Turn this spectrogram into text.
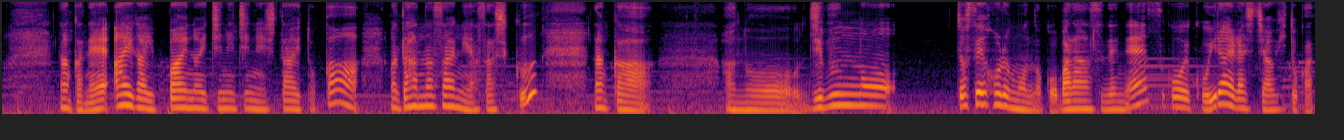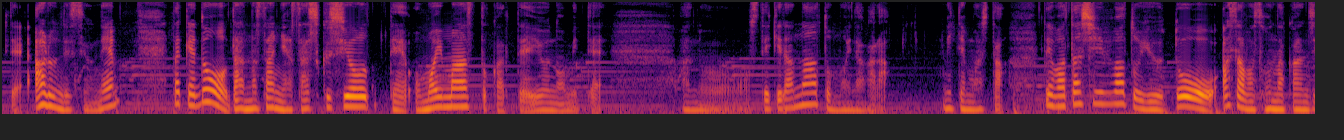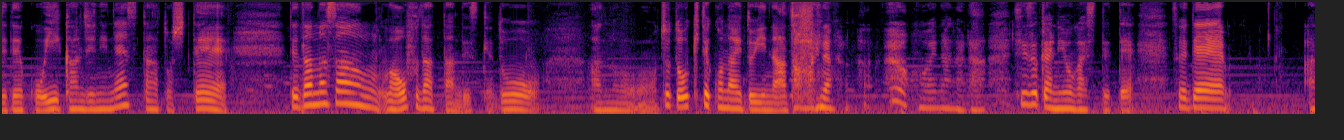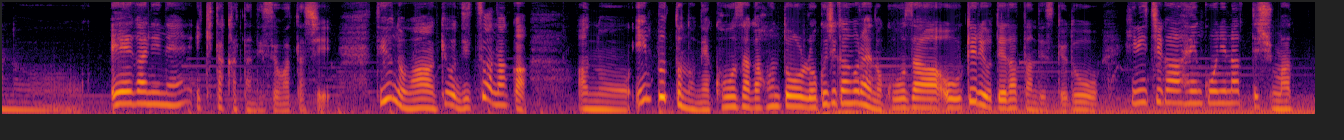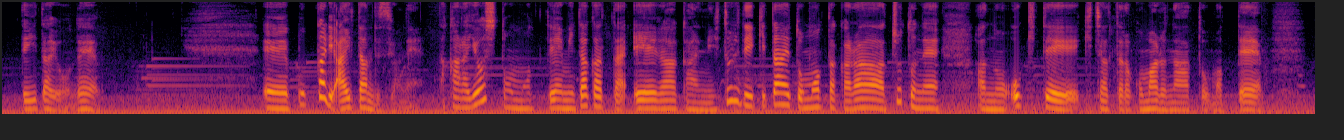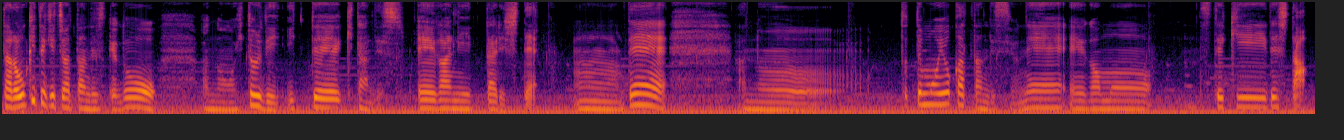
なんかね愛がいっぱいの一日にしたいとか、まあ、旦那さんに優しくなんかあの自分の女性ホルモンのこうバランスでねすごいこうイライラしちゃう日とかってあるんですよね。だけど旦那さんに優しくしようって思いますとかっていうのを見てあの素敵だなと思いながら見てました。で私はというと朝はそんな感じでこういい感じにねスタートしてで旦那さんはオフだったんですけどあのちょっと起きてこないといいなと思いながら 思いながら静かにヨガしててそれであの映画にね行きたかったんですよ私。っていうのは今日実はなんかあのインプットのね講座が本当6時間ぐらいの講座を受ける予定だったんですけど日にちが変更になってしまっていたようで、えー、ぽっかり空いたんですよね。だからよしと思って見たかった映画館に一人で行きたいと思ったからちょっとねあの起きてきちゃったら困るなと思ってたら起きてきちゃったんですけどあの一人で行ってきたんです。映画に行ったりして。うん。であのとっても良かったんですよね。映画も。素敵でした。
